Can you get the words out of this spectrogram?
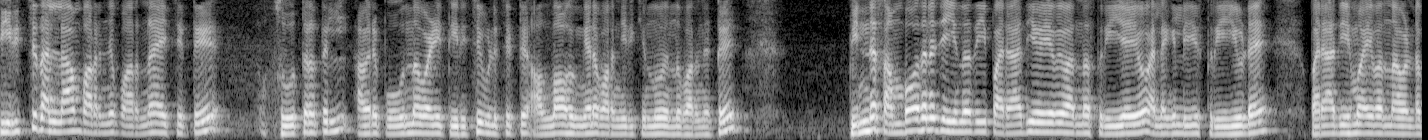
തിരിച്ചു തല്ലാൻ പറഞ്ഞ് പറഞ്ഞയച്ചിട്ട് സൂത്രത്തിൽ അവർ പോകുന്ന വഴി തിരിച്ചു വിളിച്ചിട്ട് അള്ളാഹു ഇങ്ങനെ പറഞ്ഞിരിക്കുന്നു എന്ന് പറഞ്ഞിട്ട് പിന്നെ സംബോധന ചെയ്യുന്നത് ഈ പരാതിയായി വന്ന സ്ത്രീയെയോ അല്ലെങ്കിൽ ഈ സ്ത്രീയുടെ പരാതിയുമായി വന്ന അവളുടെ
